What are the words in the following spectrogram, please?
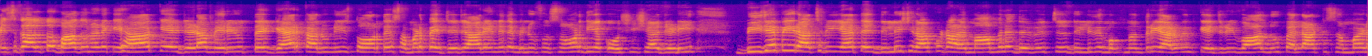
ਇਸ ਗੱਲ ਤੋਂ ਬਾਅਦ ਉਹਨਾਂ ਨੇ ਕਿਹਾ ਕਿ ਜਿਹੜਾ ਮੇਰੇ ਉੱਤੇ ਗੈਰ ਕਾਨੂੰਨੀ ਤੌਰ ਤੇ ਸਮਣ ਭੇਜੇ ਜਾ ਰਹੇ ਨੇ ਤੇ ਮੈਨੂੰ ਫਸਾਉਣ ਦੀ ਇਹ ਕੋਸ਼ਿਸ਼ ਹੈ, ਜਿਹੜੀ ਬੀਜੇਪੀ ਰਚ ਰਹੀ ਹੈ ਤੇ ਦਿੱਲੀ ਸ਼ਰਾਬ ਘੁਟਾਲੇ ਮਾਮਲੇ ਦੇ ਵਿੱਚ ਦਿੱਲੀ ਦੇ ਮੁੱਖ ਮੰਤਰੀ ਅਰਵਿੰਦ ਕੇਜਰੀਵਾਲ ਨੂੰ ਪਹਿਲਾਂ 8 ਸਮਣ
